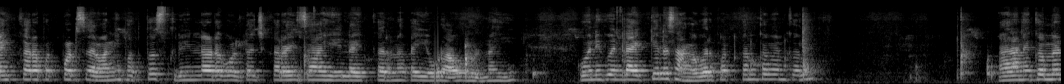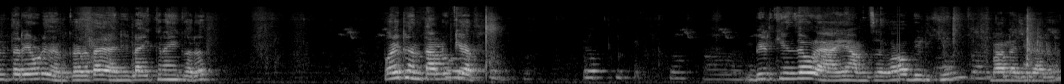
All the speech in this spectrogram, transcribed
लाईक करा पटपट सर्वांनी. फक्त स्क्रीनला डबल टच करायचं आहे. लाईक करणं काही एवढं अवघड नाही. कोणी कोणी लाईक केलं सांगा बरं पटकन कमेंट करून. आणि कमेंट तर एवढे जण करत आहे आणि लाईक नाही करत. पैठण तालुक्यात बिडकीन जवळ आहे आमचं गाव Bidkin Balaji garden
